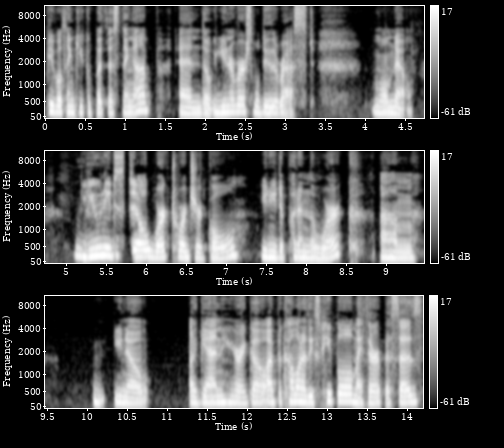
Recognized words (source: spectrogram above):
People think you could put this thing up and the universe will do the rest. Well, no. No. You need to still work towards your goal. You need to put in the work. Um, you know, again, here I go. I've become one of these people, my therapist says,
